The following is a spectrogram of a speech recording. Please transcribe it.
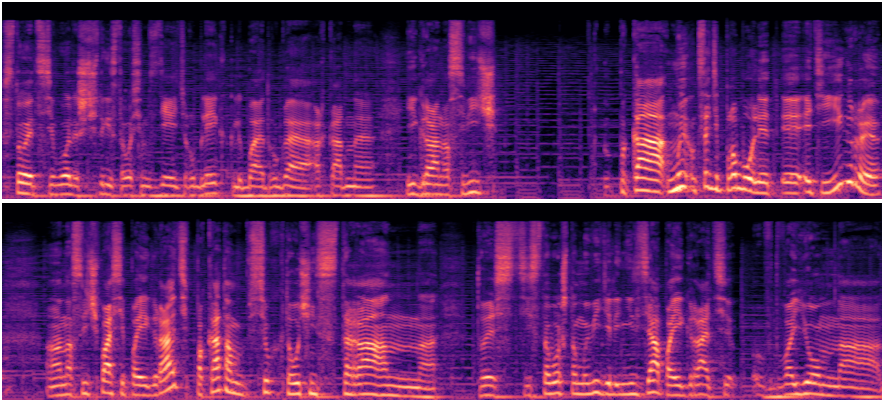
Стоит всего лишь 489 рублей, как любая другая аркадная игра на Switch. Пока мы, кстати, пробовали э, эти игры э, на Switch Pass поиграть, пока там все как-то очень странно. То есть из того, что мы видели, нельзя поиграть вдвоем на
